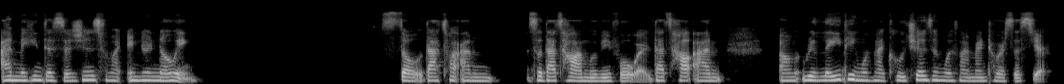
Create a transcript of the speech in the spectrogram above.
I'm making decisions from my inner knowing. So that's what I'm, so that's how I'm moving forward. That's how I'm um, relating with my coaches and with my mentors this year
